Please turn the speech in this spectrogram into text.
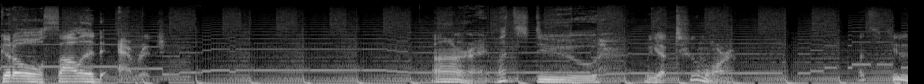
Good old solid average. Alright, let's do. We got two more. Let's do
